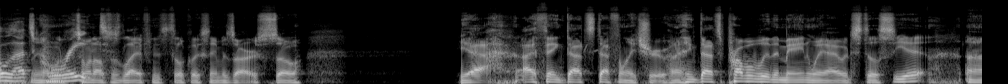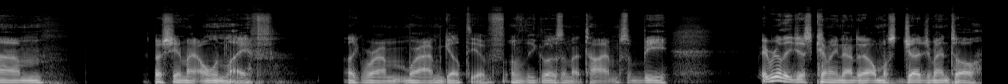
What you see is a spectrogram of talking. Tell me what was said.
Oh, that's you know, great. someone else's life needs to look like the same as ours. So, yeah, I think that's definitely true, and I think that's probably the main way I would still see it, um, especially in my own life, like where I'm where I'm guilty of of legalism at times. Would be it really just coming down to almost judgmental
